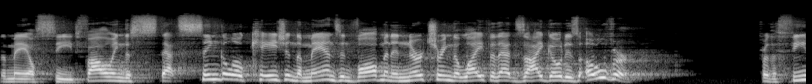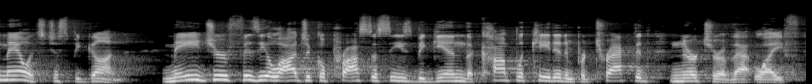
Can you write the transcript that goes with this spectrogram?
the male seed. Following this, that single occasion, the man's involvement in nurturing the life of that zygote is over. For the female, it's just begun. Major physiological processes begin the complicated and protracted nurture of that life.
